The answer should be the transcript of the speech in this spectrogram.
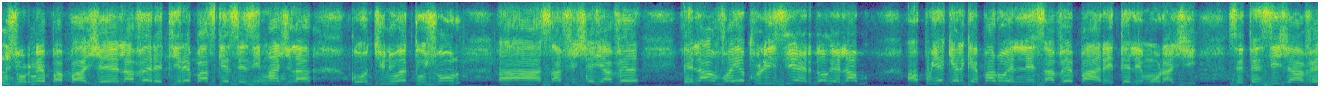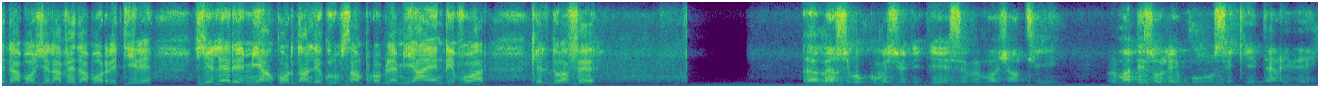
Bonne journée, papa. Je l'avais retiré parce que ces images-là continuaient toujours à s'afficher. Il y avait, elle a envoyé plusieurs, donc elle a appuyé quelque part où elle ne savait pas arrêter l'hémorragie. C'est ainsi que j'avais d'abord, je l'avais d'abord retiré. Je l'ai remis encore dans le groupe sans problème. Il y a un devoir qu'elle doit faire. Euh, merci beaucoup, monsieur Didier. C'est vraiment gentil. Vraiment désolé pour ce qui est arrivé.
